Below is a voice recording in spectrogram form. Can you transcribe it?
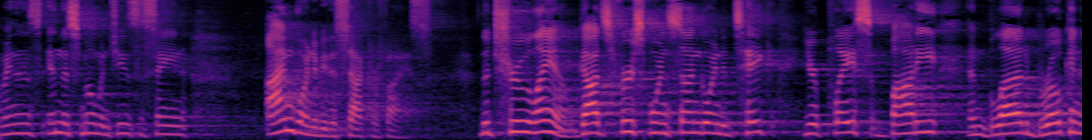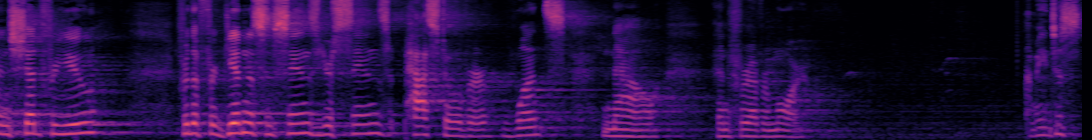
I mean, in this, in this moment, Jesus is saying, I'm going to be the sacrifice, the true lamb, God's firstborn son, going to take your place, body and blood broken and shed for you, for the forgiveness of sins, your sins passed over once, now, and forevermore. I mean, just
